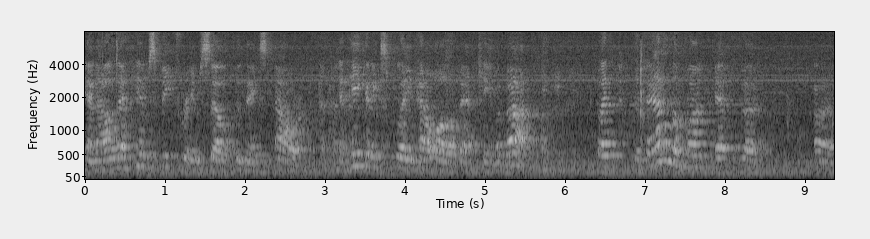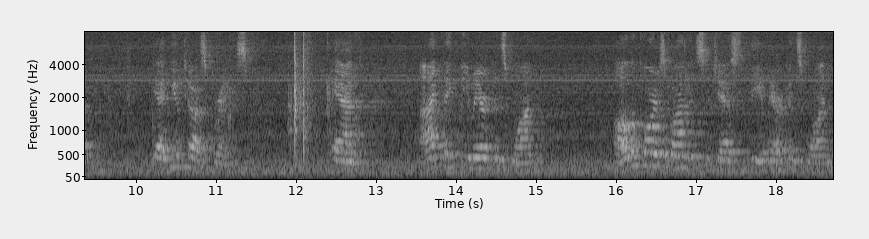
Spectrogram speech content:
And I'll let him speak for himself the next hour, and he can explain how all of that came about. But the Battle of Mont at, uh, uh, at Eutaw Springs, and I think the Americans won. All the correspondents suggest the Americans won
